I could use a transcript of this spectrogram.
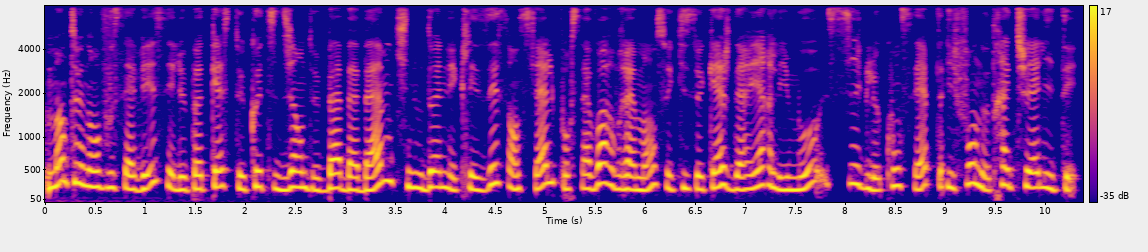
Maintenant, vous savez, c'est le podcast quotidien de Bababam qui nous donne les clés essentielles pour savoir vraiment ce qui se cache derrière les mots, sigles, concepts qui font notre actualité.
